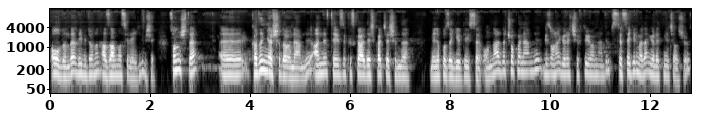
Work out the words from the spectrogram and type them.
olduğunda libidonun azalmasıyla ilgili bir şey. Sonuçta e, kadın yaşı da önemli. Anne, teyze, kız kardeş kaç yaşında menopoza girdiyse onlar da çok önemli. Biz ona göre çifti yönlendirip strese girmeden yönetmeye çalışıyoruz.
